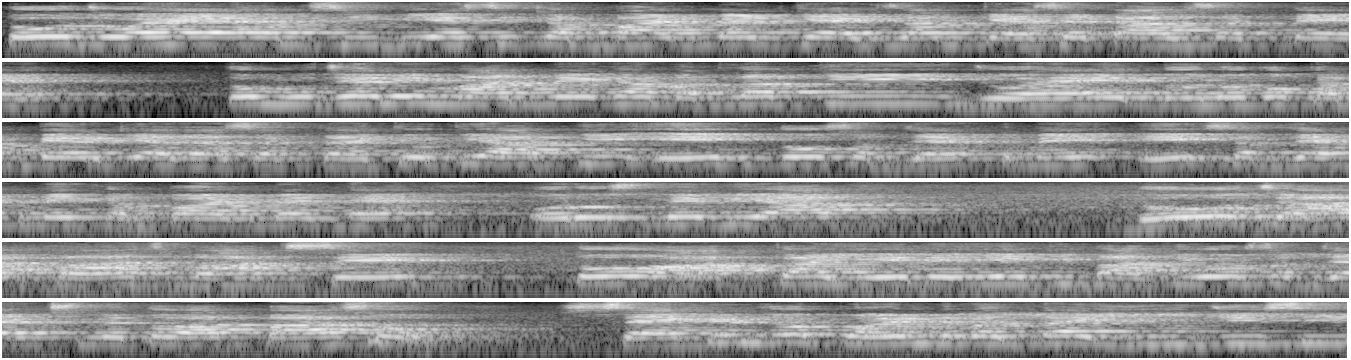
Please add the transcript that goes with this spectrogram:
तो जो है हम सीबीएसई कंपार्टमेंट e के एग्ज़ाम कैसे टाल सकते हैं? तो मुझे नहीं मानने का मतलब कि जो है इन दोनों को कंपेयर किया जा सकता है, क्योंकि आपकी एक दो सब्जेक्ट में, एक सब्जेक्ट में कंपार्टमेंट है, और उसमें भी आप दो, चार, पाँच मार्क्स से तो आपका ये नहीं है कि बाकी और सब्जेक्ट्स में तो आप पास हो। सेकंड जो पॉइंट बनता है यूजीसी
